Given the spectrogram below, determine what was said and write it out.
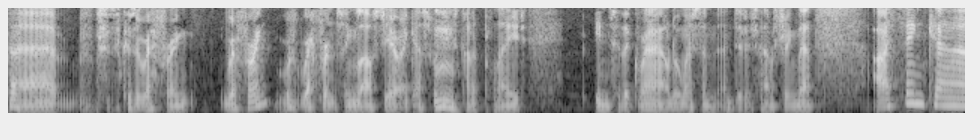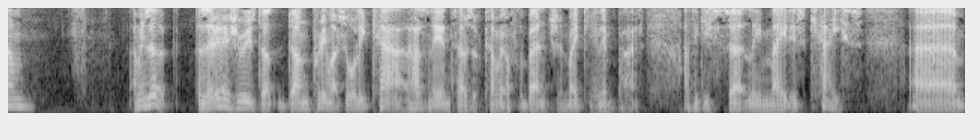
Because of referring, referring, Re- referencing last year, I guess, when he was kind of played into the ground almost and, and did his hamstring then. I think, um, I mean, look, Olivier Giroud's done, done pretty much all he can, hasn't he, in terms of coming off the bench and making an impact. I think he's certainly made his case. Um,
